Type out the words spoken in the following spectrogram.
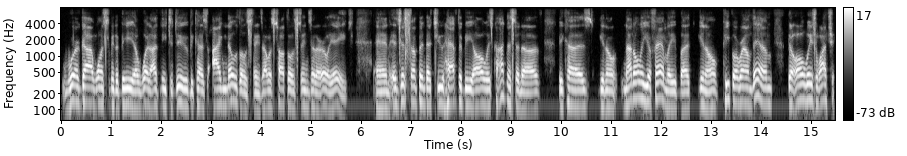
where God wants me to be or what I need to do because I know those things. I was taught those things at an early age, and it's just something that you have to be always cognizant of because you know not only your family but you know people around them they're always watching.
